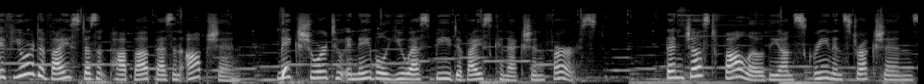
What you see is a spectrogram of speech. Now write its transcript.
If your device doesn't pop up as an option, make sure to enable USB device connection first. Then just follow the on-screen instructions.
